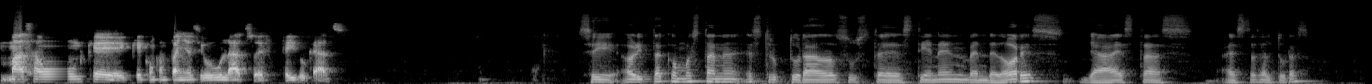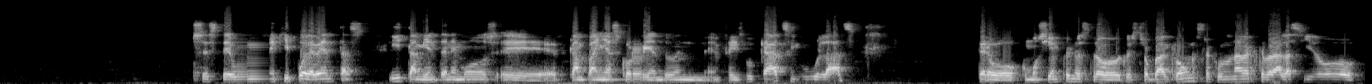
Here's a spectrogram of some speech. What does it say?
más aún que, con campañas de Google Ads o de Facebook Ads. Sí, ahorita cómo están estructurados ustedes, ¿tienen vendedores ya a estas, a estas alturas? Este, un equipo de ventas y también tenemos eh, campañas corriendo en, Facebook Ads, en Google Ads. Pero como siempre, nuestro, nuestro background, nuestra columna vertebral ha sido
